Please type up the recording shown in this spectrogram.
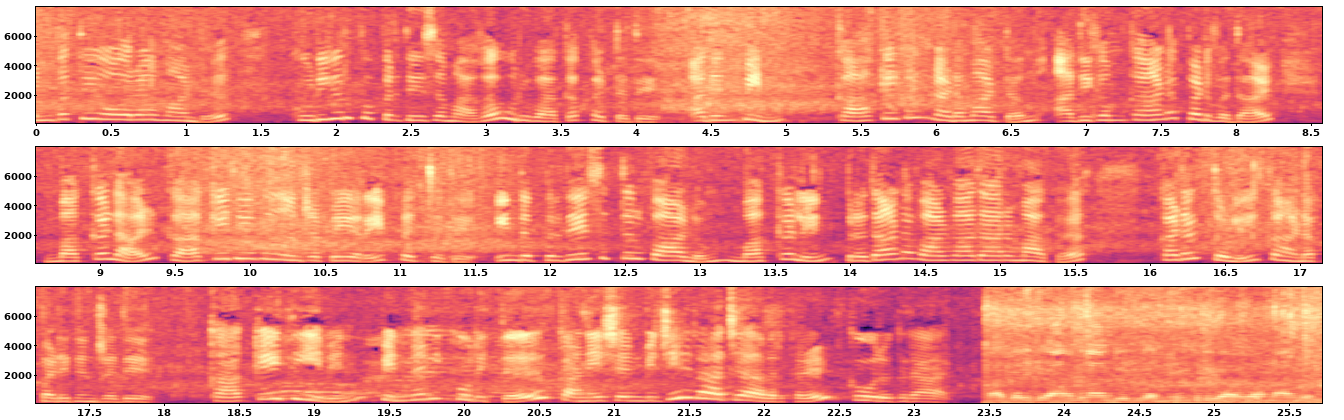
எண்பத்தி ஓராம் ஆண்டு குடியிருப்பு பிரதேசமாக உருவாக்கப்பட்டது. அதன் பின் காக்கைகள் நடமாட்டம் அதிகம் காணப்படுவதால் மக்களால் காக்கைதீவு என்ற பெயரை பெற்றது. இந்த பிரதேசத்தில் வாழும் மக்களின் பிரதான வாழ்வாதாரமாக கடல் தொழில் காணப்படுகின்றது. காக்கை தீவின் பின்னணி குறித்து கணேசன் விஜயராஜா அவர்கள் கூறுகிறார். காக்கடி கிராமத்தில் இருக்கிறோம். மீன்பிடிக்காரதான் நாங்கள்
